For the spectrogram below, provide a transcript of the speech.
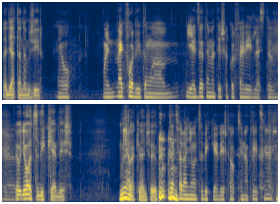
Egyáltalán nem zsír. Jó. Majd megfordítom a jegyzetemet, és akkor feléd lesz több. Jó, nyolcadik kérdés. Most a- már kíváncsi vagyok. Tedd fel a nyolcadik kérdést, Habcinak, légy szíves.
